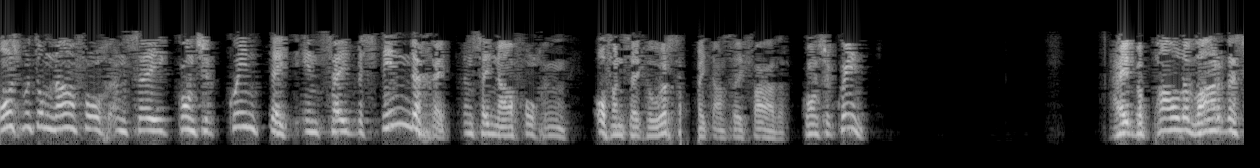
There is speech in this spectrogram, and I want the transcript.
ons moet hom navolg in sy konsekwentheid en sy bestendigheid in sy navolging of in sy gehoorsaamheid aan sy Vader. Konsekwent. Hy het bepaalde waardes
